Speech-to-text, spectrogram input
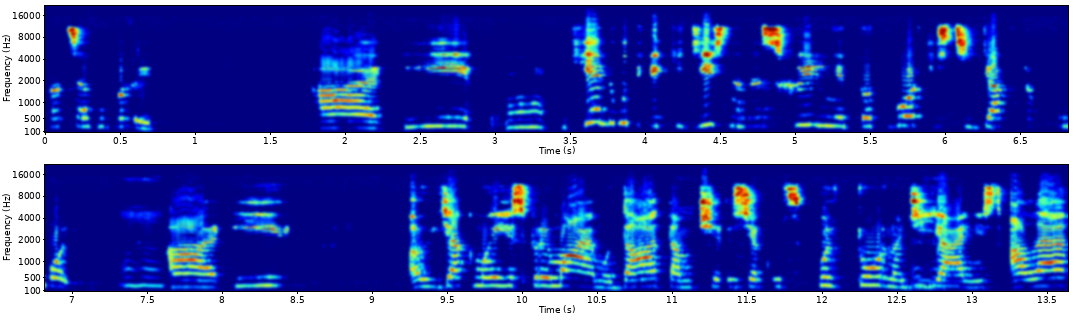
про це говорити. А, і є люди, які дійсно не схильні до творчості як такої. А, і як ми її сприймаємо, да, там через якусь культурну діяльність, але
